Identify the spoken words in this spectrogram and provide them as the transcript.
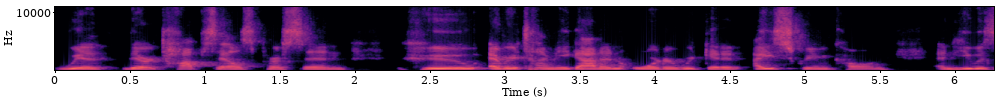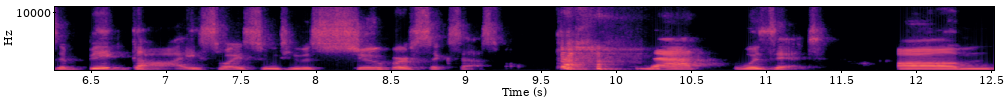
with their top salesperson who every time he got an order would get an ice cream cone and he was a big guy so i assumed he was super successful that was it um,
